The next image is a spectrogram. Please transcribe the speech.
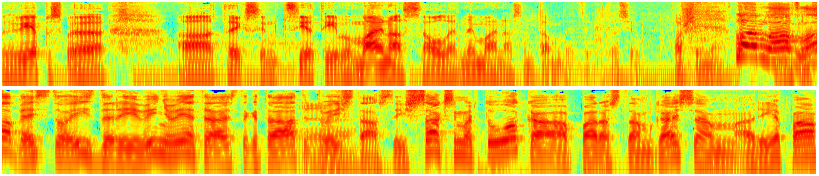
riepas teiksim, cietība mainās, saulē nemainās un tam līdzīgi. Tas jau pašiem ir. Labi, labi, labi, es to izdarīju viņu vietā. Es tagad ātri Jā. to izstāstīšu. Sāksim ar to, kā parastam gaisam riepā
